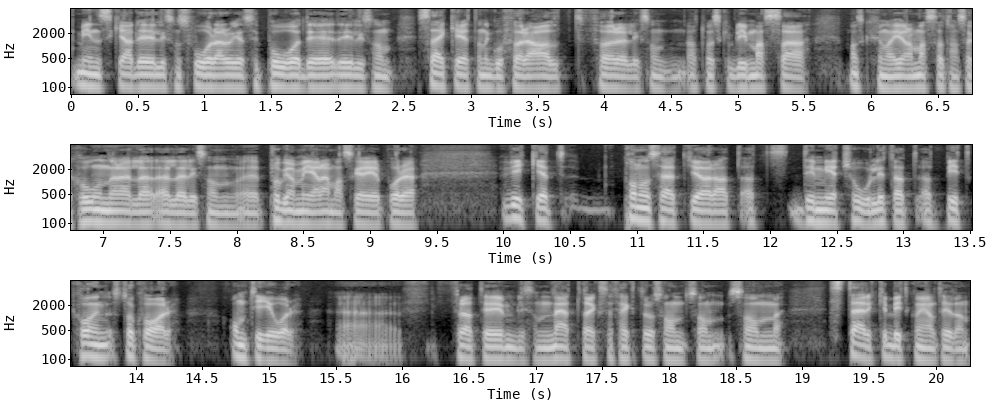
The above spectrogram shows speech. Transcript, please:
minskar, det är liksom svårare att ge sig på, det, det är liksom, säkerheten går före allt, före liksom att man ska, bli massa, man ska kunna göra massa transaktioner eller, eller liksom, programmera massa grejer på det. Vilket på något sätt gör att, att det är mer troligt att, att bitcoin står kvar om tio år. Eh, för att det är liksom nätverkseffekter och sånt som, som stärker bitcoin hela tiden.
